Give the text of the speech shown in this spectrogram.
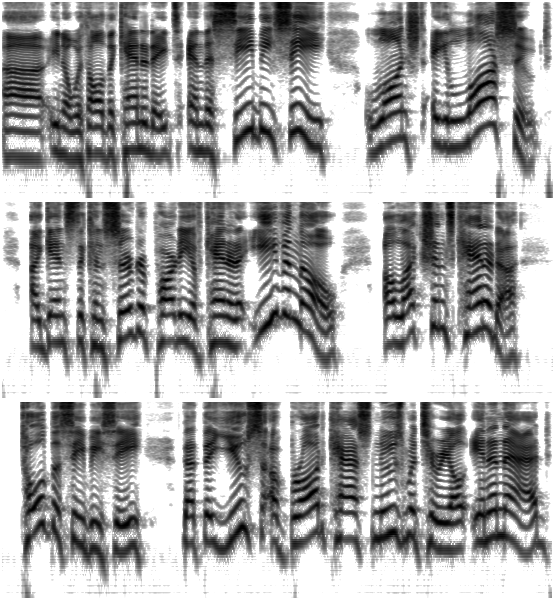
uh, you know, with all the candidates, and the CBC launched a lawsuit against the Conservative Party of Canada, even though Elections Canada told the CBC that the use of broadcast news material in an ad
